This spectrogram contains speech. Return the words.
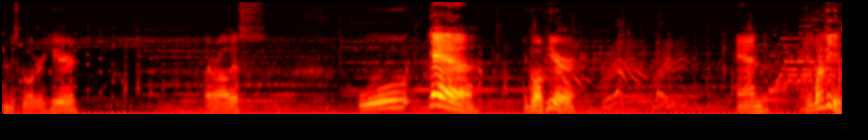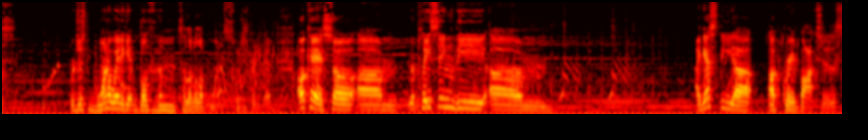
Let me just go over here. Fire all this. Ooh, yeah! Go up here. And take one of these. We're just one away to get both of them to level up once, which is pretty good. Okay, so, um, replacing the, um, I guess the, uh, upgrade boxes.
